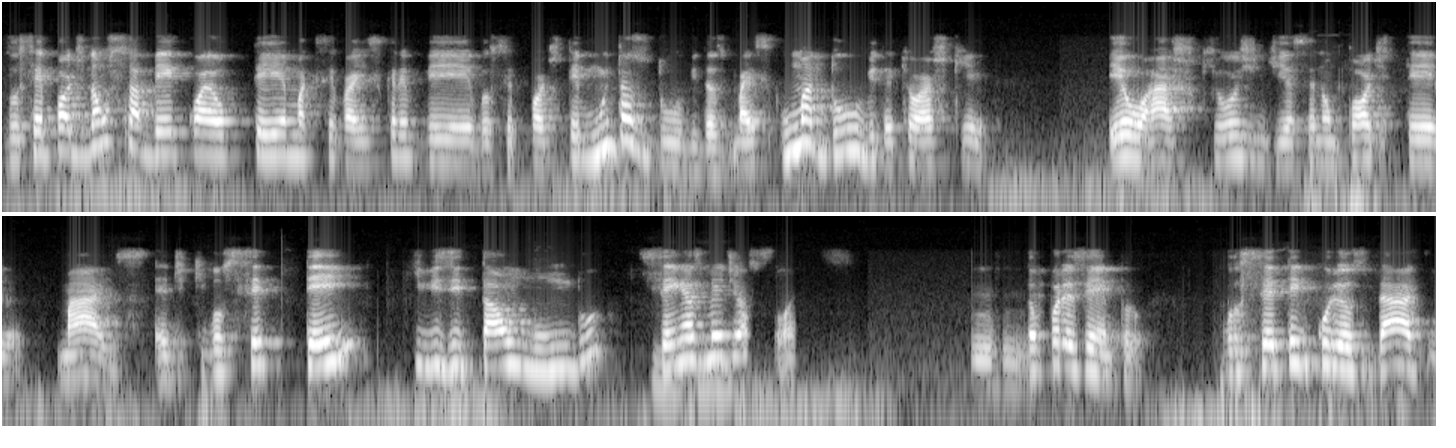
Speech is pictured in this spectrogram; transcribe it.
você pode não saber qual é o tema que você vai escrever, você pode ter muitas dúvidas, mas uma dúvida que eu acho que eu acho que hoje em dia você não pode ter mais é de que você tem que visitar o mundo sem as uhum. mediações. Uhum. Então, por exemplo, você tem curiosidade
